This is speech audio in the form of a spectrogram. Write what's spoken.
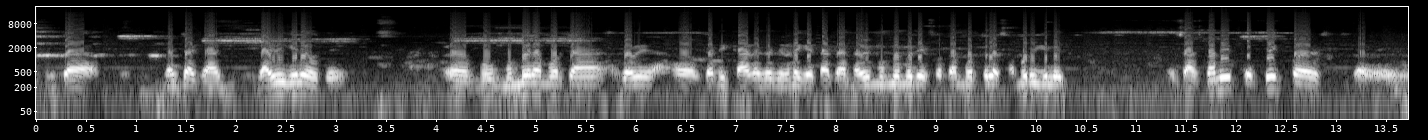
तुमच्या त्यांच्या गावी गेले होते. मुंबईला मोर्चा ज्यावेळी त्यांनी काढण्याचा निर्णय घेतला त्या नवी मुंबईमध्ये स्वतः मोर्चाला सामोरे गेले. शासनाने प्रत्येक अं,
